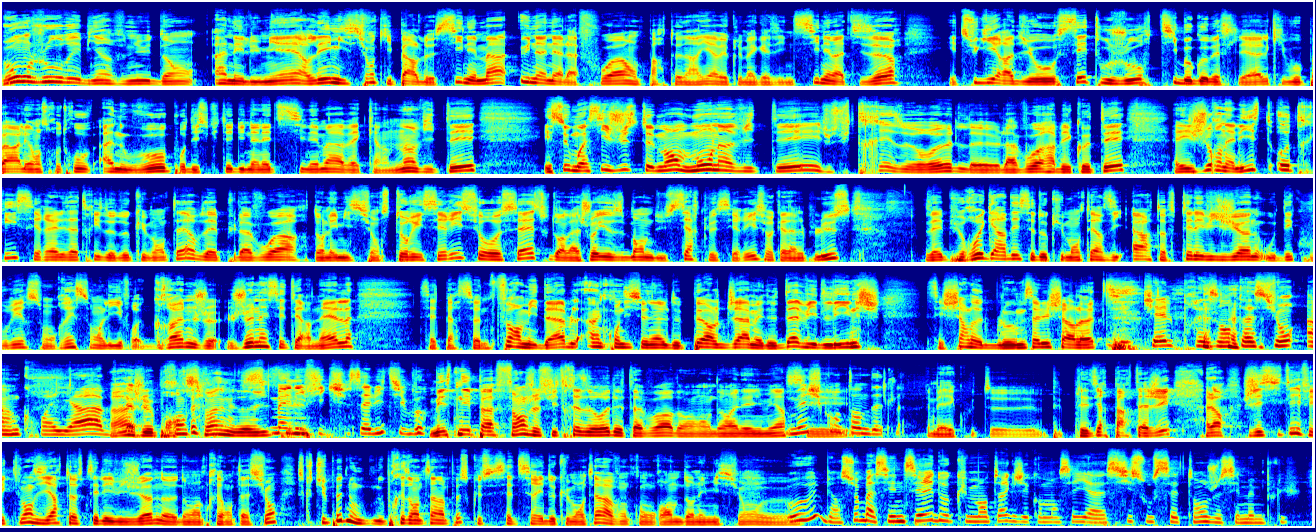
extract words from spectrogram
Bonjour et bienvenue dans Année Lumière, l'émission qui parle de cinéma une année à la fois en partenariat avec le magazine Cinématiseur et Tsugi Radio. C'est toujours Thibaut Gomez-Léal qui vous parle et on se retrouve à nouveau pour discuter d'une année de cinéma avec un invité. Et ce mois-ci, justement, mon invité, je suis très heureux de l'avoir à mes côtés. Elle est journaliste, autrice et réalisatrice de documentaires. Vous avez pu la voir dans l'émission Story Série sur OCS ou dans la joyeuse bande du Cercle Série sur Canal+. Vous avez pu regarder ses documentaires The Art of Television ou découvrir son récent livre Grunge, Jeunesse éternelle. Cette personne formidable, inconditionnelle de Pearl Jam et de David Lynch, c'est Charlotte Bloom. Salut Charlotte. Quelle présentation incroyable. Ah, je prends soin de mes invités. Magnifique. Salut Thibaut. Mais ce n'est pas fin, je suis très heureux de t'avoir dans, dans Année Lumière. Mais je suis contente d'être là. Ben, écoute, euh, plaisir partagé. Alors, j'ai cité effectivement The Art of Television euh, dans ma présentation. Est-ce que tu peux nous, nous, présenter un peu ce que c'est cette série documentaire avant qu'on rentre dans l'émission euh oui, oui, bien sûr. Bah, c'est une série documentaire que j'ai commencé il y a 6 ou 7 ans, je sais même plus.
